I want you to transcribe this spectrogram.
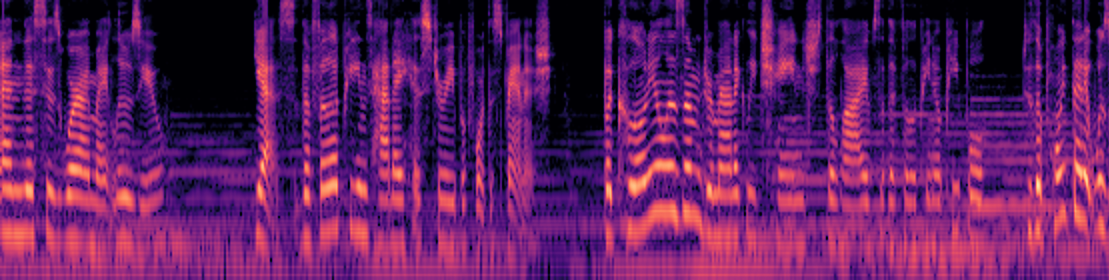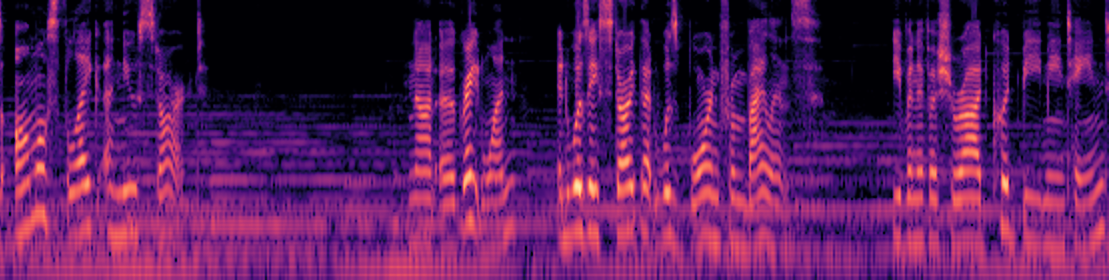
And this is where I might lose you. Yes, the Philippines had a history before the Spanish, but colonialism dramatically changed the lives of the Filipino people to the point that it was almost like a new start. Not a great one, it was a start that was born from violence, even if a charade could be maintained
